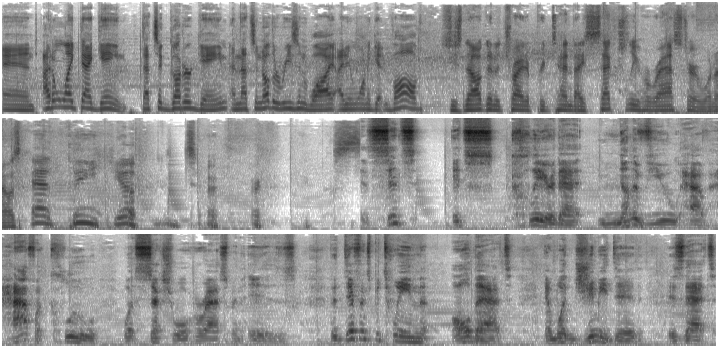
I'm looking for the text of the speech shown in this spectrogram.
And I don't like that game. That's a gutter game, and that's another reason why I didn't want to get involved. She's now going to try to pretend I sexually harassed her when I was at the Young Since it's clear that none of you have half a clue what sexual harassment is, the difference between all that and what Jimmy did is that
